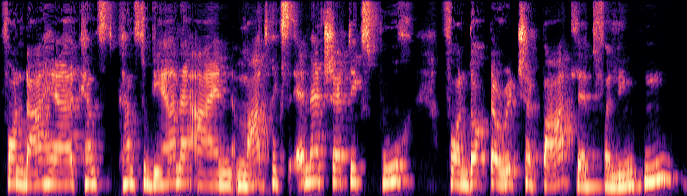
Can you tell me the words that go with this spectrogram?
Von daher kannst, kannst du gerne ein Matrix Energetics Buch von Dr. Richard Bartlett verlinken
